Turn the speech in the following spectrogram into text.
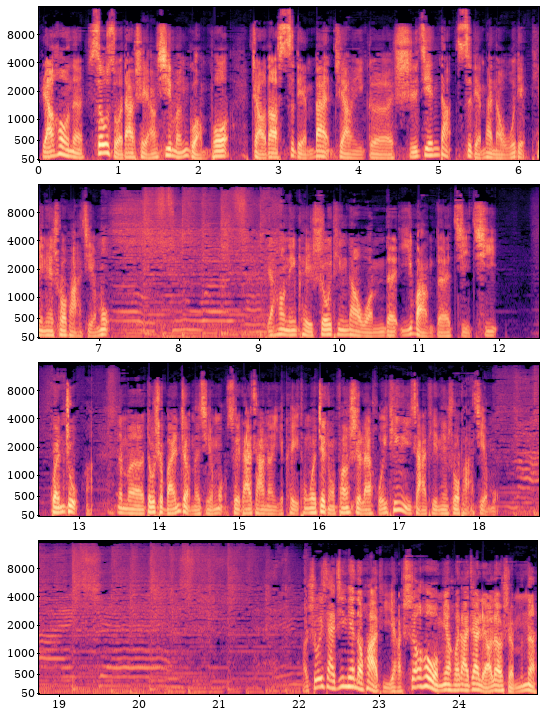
然后呢搜索到沈阳新闻广播，找到四点半这样一个时间档，四点半到五点《天天说法》节目。然后您可以收听到我们的以往的几期，关注啊，那么都是完整的节目，所以大家呢也可以通过这种方式来回听一下《天天说法》节目。好，说一下今天的话题啊，稍后我们要和大家聊聊什么呢？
